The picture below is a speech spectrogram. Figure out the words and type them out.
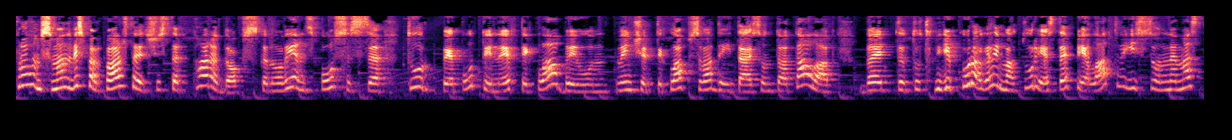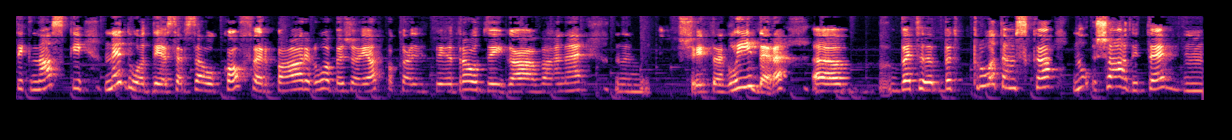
Protams, man vispār pārsteidz šis paradoks, ka no vienas puses eh, tur pie Putina ir tik labi un viņš ir tik labs vadītājs un tā tālāk, bet tu, jebkurā gadījumā turies te pie Latvijas un nemaz tik naski nedodies ar savu koferu pāri robežai atpakaļ pie draudzīgā vai ne mm, šī līdera. Bet, bet, protams, ka nu, šādi te mm,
